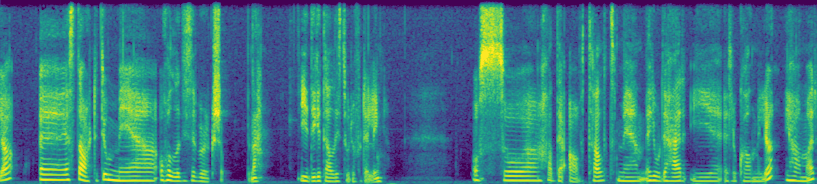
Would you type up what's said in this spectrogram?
Ja, jeg startet jo med å holde disse workshopene i digital historiefortelling. Og så hadde jeg avtalt med Jeg gjorde det her i et lokalmiljø i Hamar.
